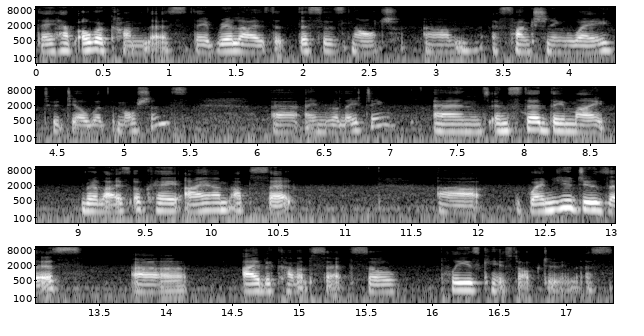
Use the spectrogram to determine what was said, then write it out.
they have overcome this. They realize that this is not um, a functioning way to deal with emotions uh, and relating. And instead, they might realize, okay, I am upset. Uh, when you do this, uh, I become upset. So please, can you stop doing this?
